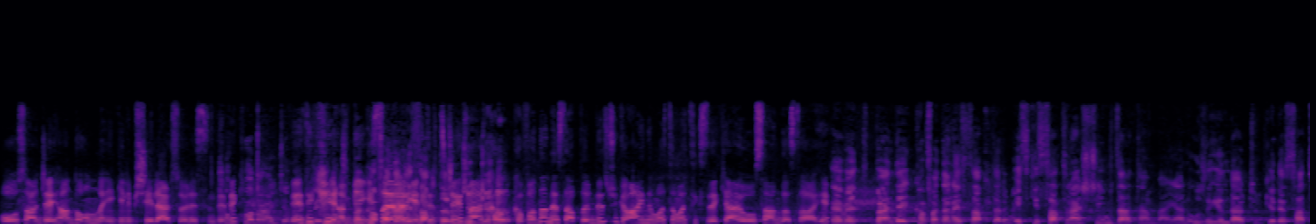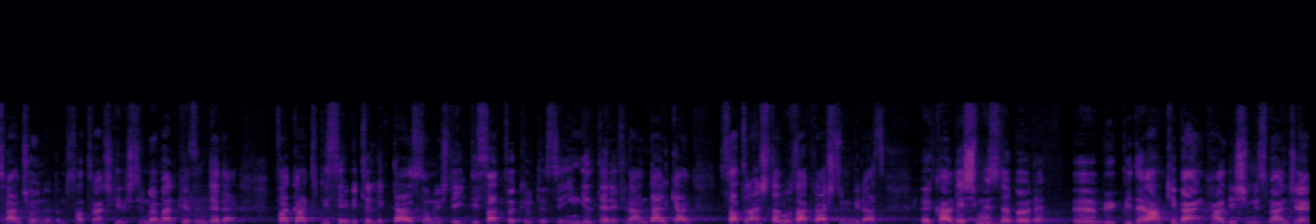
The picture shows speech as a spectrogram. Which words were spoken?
Oğuzhan Ceyhan da onunla ilgili bir şeyler söylesin dedik. kolay canım. Dedi ki yani bilgisayar getirtecek. Ben ka- kafadan hesaplarım dedi çünkü aynı matematik zekaya Oğuzhan da sahip. Evet, ben de kafadan hesaplarım. Eski satranççıyım zaten ben. Yani uzun yıllar Türkiye'de satranç oynadım. Satranç geliştirme merkezinde de. Fakat liseyi bitirdikten sonra işte iktisat fakültesi, İngiltere falan derken satrançtan uzaklaştım biraz. E, kardeşimiz de böyle e, büyük bir deha ki ben kardeşimiz bence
